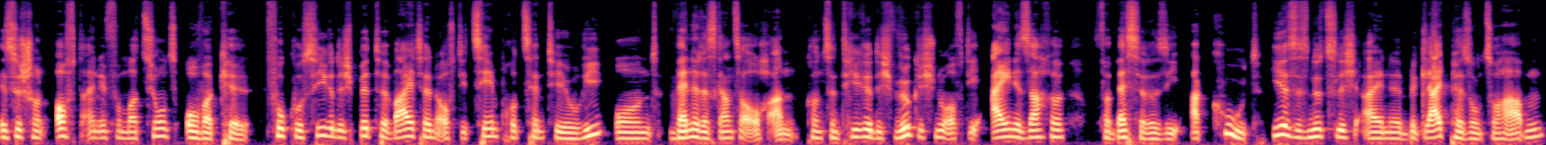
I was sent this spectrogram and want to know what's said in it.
ist es schon oft ein Informations-Overkill. Fokussiere dich bitte weiterhin auf die 10% Theorie und wende das Ganze auch an. Konzentriere dich wirklich nur auf die eine Sache, verbessere sie akut. Hier ist es nützlich, eine Begleitperson zu haben,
